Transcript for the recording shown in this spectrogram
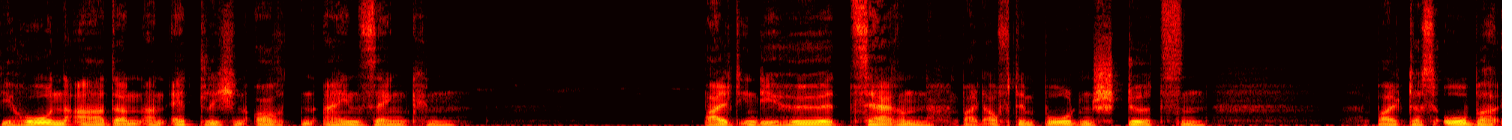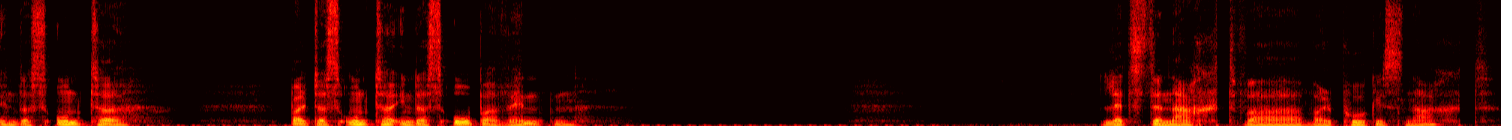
die hohen Adern an etlichen Orten einsenken, bald in die Höhe zerren, bald auf den Boden stürzen, bald das Ober in das Unter, bald das Unter in das Ober wenden. Letzte Nacht war Walpurgis Nacht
